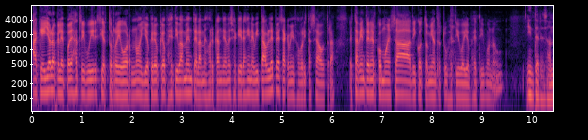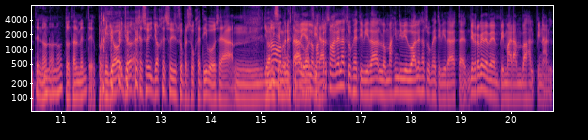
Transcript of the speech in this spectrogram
aquello a lo que le puedes atribuir cierto rigor, ¿no? Yo creo que objetivamente la mejor canción de Shakira es inevitable, pese a que mi favorita sea otra. Está bien tener como esa dicotomía entre subjetivo y objetivo, ¿no? Interesante, no, no, no, totalmente. Porque yo, yo que soy, yo que soy súper subjetivo, o sea, mm, yo a mí no, sí me pero gusta está algo bien. al Lo más personal es la subjetividad, lo más individual es la subjetividad. Yo creo que deben primar ambas al final.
